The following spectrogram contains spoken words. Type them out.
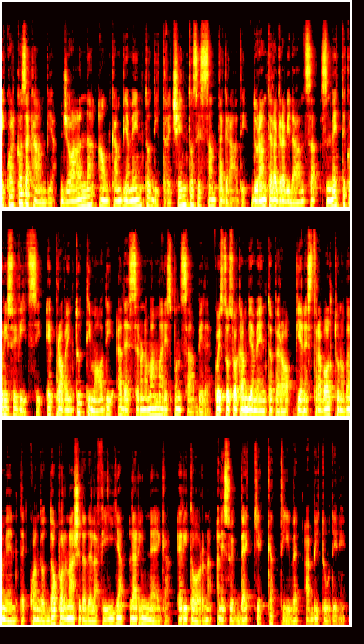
e qualcosa cambia. Joanna ha un cambiamento di 360 gradi. Durante la gravidanza smette con i suoi vizi e prova in tutti i modi ad essere una mamma responsabile. Questo suo cambiamento però viene stravolto nuovamente quando dopo la nascita della figlia la rinnega e ritorna alle sue vecchie cattive abitudini.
